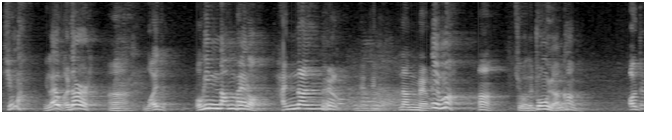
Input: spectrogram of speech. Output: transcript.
行了，你来我这儿了，嗯，我我给你安排了。还安排了，你看听着安排了。那什么，嗯，去我那庄园看看。哦，这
